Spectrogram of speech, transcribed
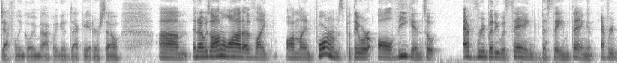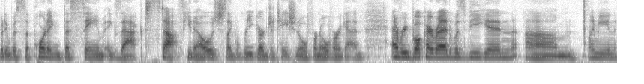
definitely going back like a decade or so. Um, and I was on a lot of like online forums, but they were all vegan. So everybody was saying the same thing and everybody was supporting the same exact stuff. You know, it was just like regurgitation over and over again. Every book I read was vegan. Um, I mean,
